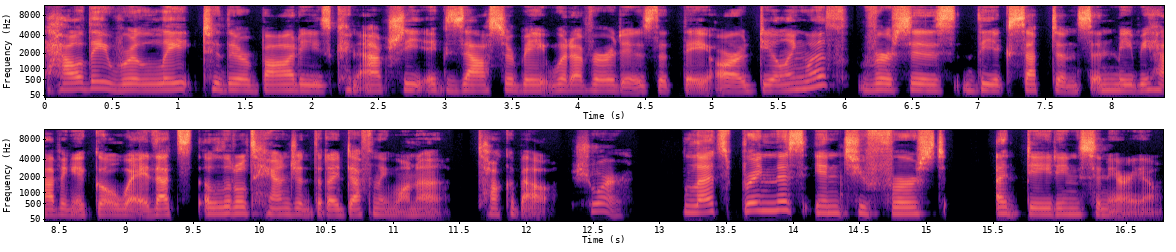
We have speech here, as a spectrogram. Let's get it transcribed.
how they relate to their bodies can actually exacerbate whatever it is that they are dealing with versus the acceptance and maybe having it go away. That's a little tangent that I definitely want to talk about. Sure. Let's bring this into first a dating scenario.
